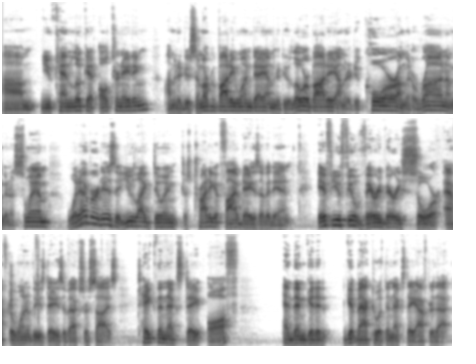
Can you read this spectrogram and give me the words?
Um, you can look at alternating. I'm going to do some upper body one day. I'm going to do lower body. I'm going to do core. I'm going to run. I'm going to swim. Whatever it is that you like doing, just try to get five days of it in. If you feel very, very sore after one of these days of exercise, take the next day off and then get it get back to it the next day after that.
